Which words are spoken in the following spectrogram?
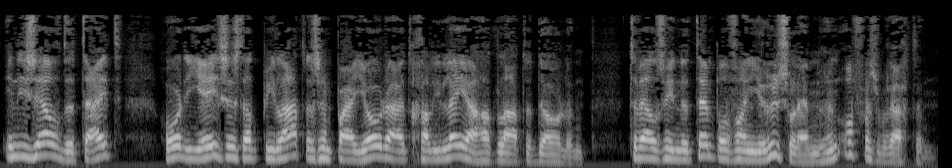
In diezelfde tijd hoorde Jezus dat Pilatus een paar Joden uit Galilea had laten doden, terwijl ze in de tempel van Jeruzalem hun offers brachten.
